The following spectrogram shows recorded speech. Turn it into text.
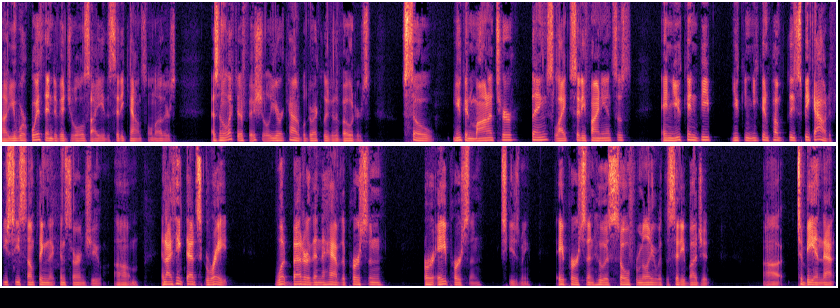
Uh, you work with individuals, i.e., the city council and others. As an elected official, you're accountable directly to the voters. So you can monitor things like city finances, and you can be you can you can publicly speak out if you see something that concerns you. Um, and I think that's great what better than to have the person or a person, excuse me, a person who is so familiar with the city budget uh, to be in that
